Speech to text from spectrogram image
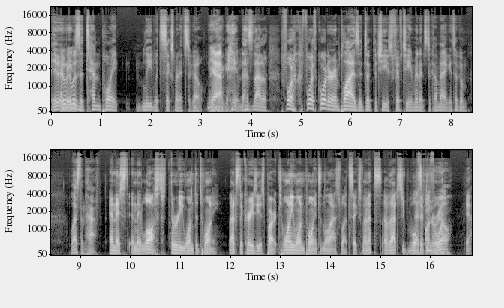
It, I it- it was a ten point lead with six minutes to go. in Yeah. that game. That's not a fourth fourth quarter implies it took the Chiefs fifteen minutes to come back. It took them less than half. And they and they lost 31 to 20. That's the craziest part. 21 points in the last what six minutes of that Super Bowl That's 54. Yeah.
